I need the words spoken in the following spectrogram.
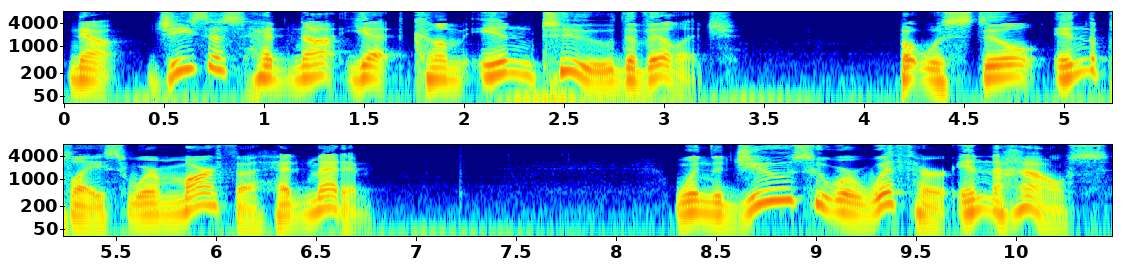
Now, Jesus had not yet come into the village, but was still in the place where Martha had met him. When the Jews who were with her in the house,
